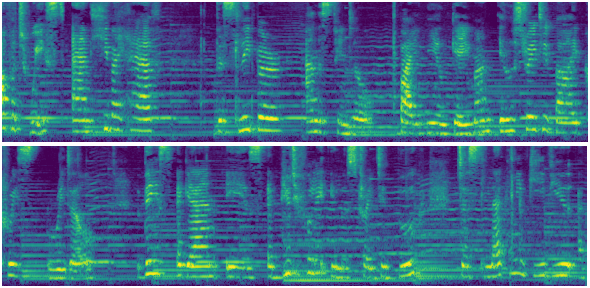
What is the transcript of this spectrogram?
of a twist and here I have The Sleeper and the Spindle by Neil Gaiman, illustrated by Chris Riddell. This again is a beautifully illustrated book. Just let me give you a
